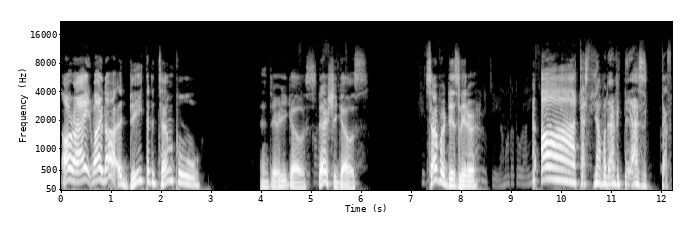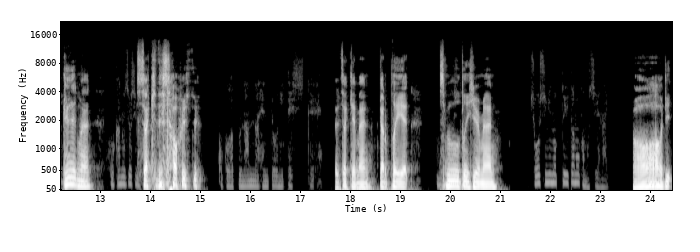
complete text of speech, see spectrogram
Alright, why not? A date at the temple. And there he goes. There she goes. Several days later. Ah, that's Yamada everything. That's, that's good, man. Check this out with you. It's okay, man. Gotta play it smoothly here, man. Oh, the...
